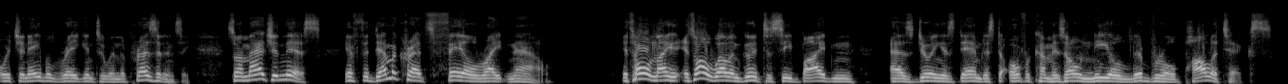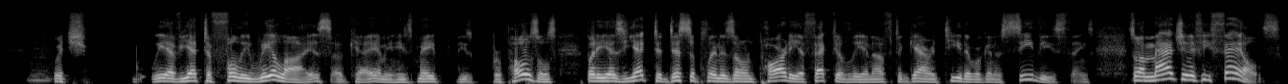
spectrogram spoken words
which enabled Reagan to win the presidency. So imagine this: if the Democrats fail right now, it's all nice. It's all well and good to see Biden as doing his damnedest to overcome his own neoliberal politics, mm. which we have yet to fully realize. Okay. I mean, he's made these proposals, but he has yet to discipline his own party effectively enough to guarantee that we're going to see these things. So imagine if he fails.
